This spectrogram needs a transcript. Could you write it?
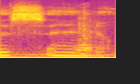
This and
